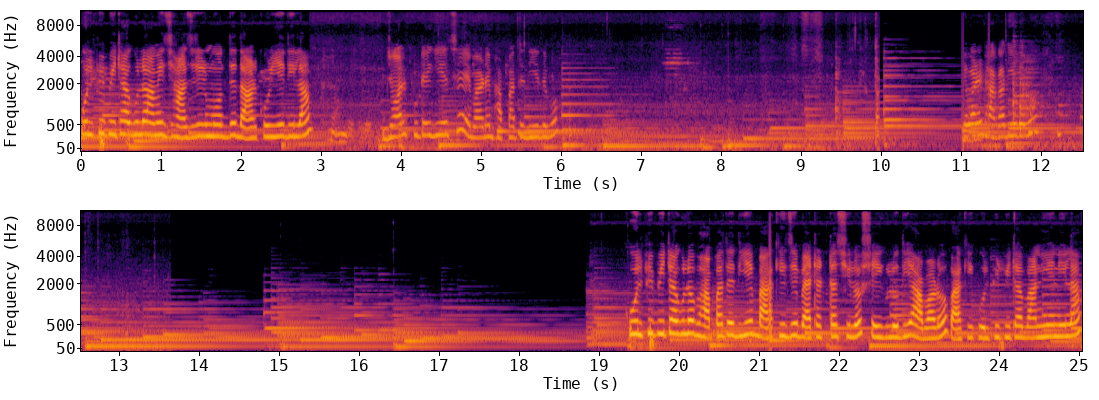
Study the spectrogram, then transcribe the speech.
কুলফি পিঠাগুলো আমি ঝাঁঝরির মধ্যে দাঁড় করিয়ে দিলাম। জল ফুটে গিয়েছে, এবারে ভাপাতে দিয়ে দেবো। এবারে ঢাকা দিয়ে দেবো। কুলফি পিঠাগুলো ভাপাতে দিয়ে বাকি যে ব্যাটারটা ছিল সেইগুলো দিয়ে আবারও বাকি কুলফি পিঠা বানিয়ে নিলাম।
